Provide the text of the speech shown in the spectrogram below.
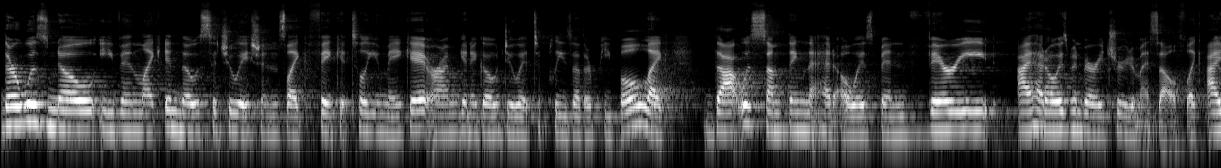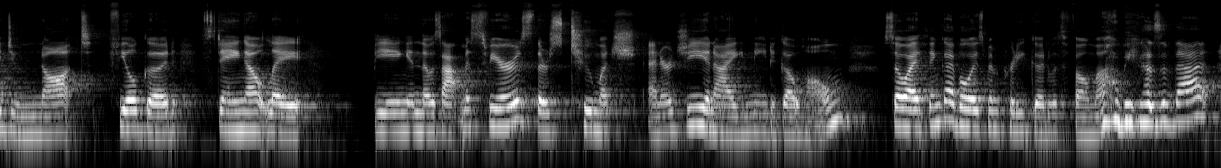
there was no even like in those situations like fake it till you make it or i'm going to go do it to please other people. Like that was something that had always been very i had always been very true to myself like i do not feel good staying out late being in those atmospheres there's too much energy and i need to go home so I think I've always been pretty good with FOMO because of that,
